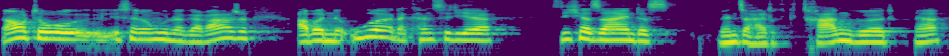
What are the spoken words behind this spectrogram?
Ein Auto ist in irgendeiner Garage, aber eine Uhr, da kannst du dir sicher sein, dass, wenn sie halt getragen wird, ja,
